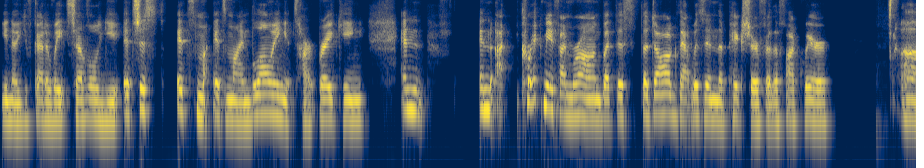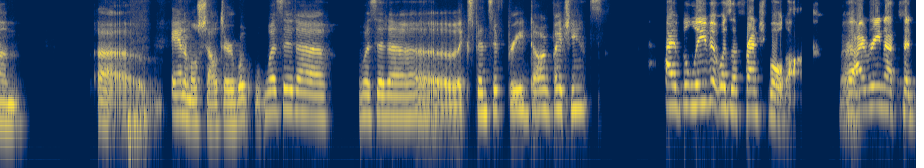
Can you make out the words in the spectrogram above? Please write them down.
you know you've got to wait several years it's just it's it's mind blowing it's heartbreaking and and correct me if I'm wrong, but this the dog that was in the picture for the Fauquier um, uh, animal shelter was it a was it a expensive breed dog by chance? I believe it was a French bulldog. Right. Irina could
